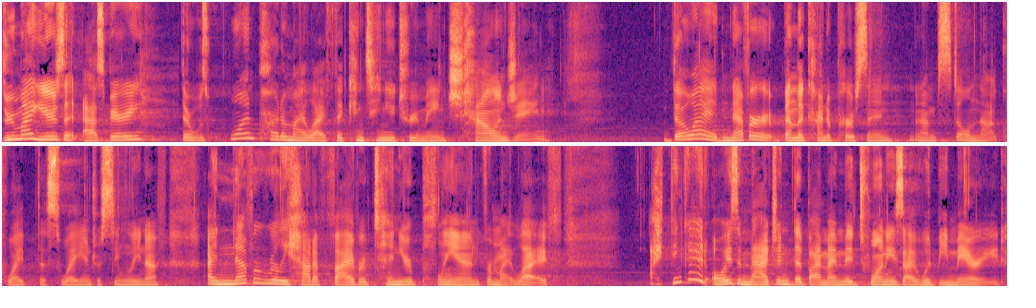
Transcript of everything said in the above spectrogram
Through my years at Asbury, there was one part of my life that continued to remain challenging. Though I had never been the kind of person, and I'm still not quite this way, interestingly enough, I never really had a five or 10 year plan for my life. I think I had always imagined that by my mid 20s I would be married.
